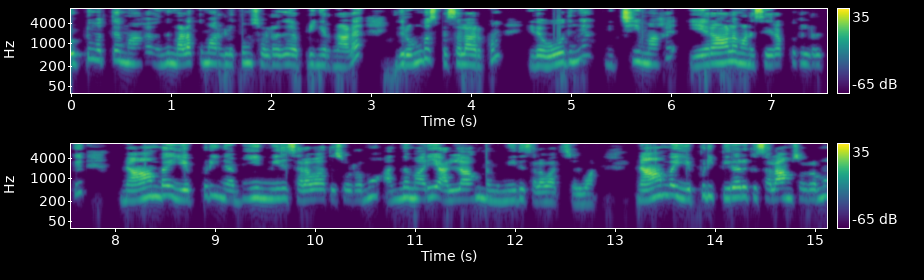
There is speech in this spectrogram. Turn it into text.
ஒட்டுமொத்தமாக வந்து மலக்குமார்களுக்கும் சொல்றது அப்படிங்கறதுனால இது ரொம்ப ஸ்பெஷலா இருக்கும். இதை ஓதுங்க. நிச்சயமாக ஏராளமான சிறப்புகள் இருக்கு. நாம எப்படி நபியின் மீது செலவாத்து சொல்றோமோ அந்த மாதிரி அல்லாஹும் நம்ம மீது செலவாத்து சொல்லுவான் நாம எப்படி பிறருக்கு சலாம் சொல்றோமோ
